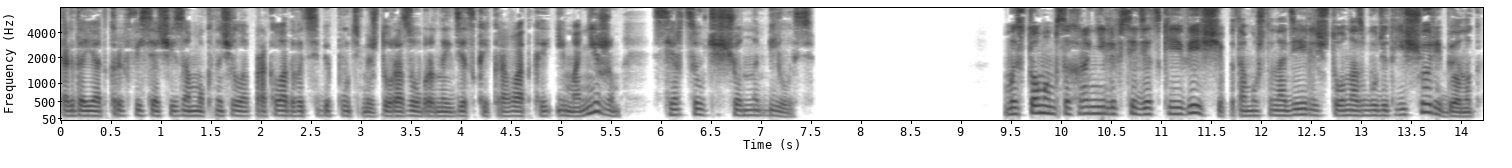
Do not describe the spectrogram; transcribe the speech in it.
Когда я, открыв висячий замок, начала прокладывать себе путь между разобранной детской кроваткой и манежем, сердце учащенно билось. Мы с Томом сохранили все детские вещи, потому что надеялись, что у нас будет еще ребенок,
